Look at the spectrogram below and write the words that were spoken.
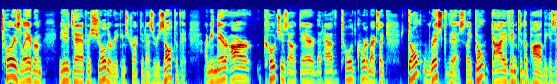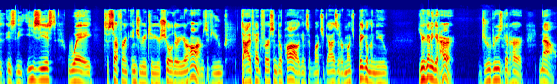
tore his labrum, needed to have his shoulder reconstructed as a result of it. I mean, there are coaches out there that have told quarterbacks, like, don't risk this. Like, don't dive into the pile because it is the easiest way to suffer an injury to your shoulder or your arms. If you dive headfirst into a pile against a bunch of guys that are much bigger than you, you're going to get hurt. Drew Brees got hurt. Now,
